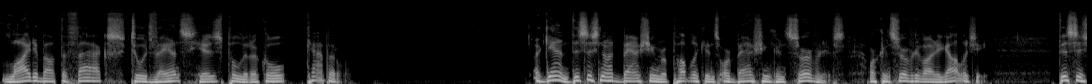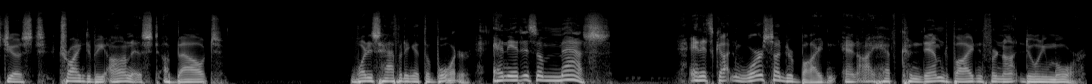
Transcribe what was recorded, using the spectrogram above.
Lied about the facts to advance his political capital. Again, this is not bashing Republicans or bashing conservatives or conservative ideology. This is just trying to be honest about what is happening at the border. And it is a mess. And it's gotten worse under Biden. And I have condemned Biden for not doing more.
